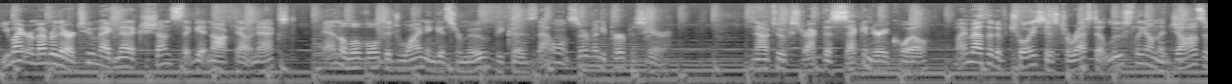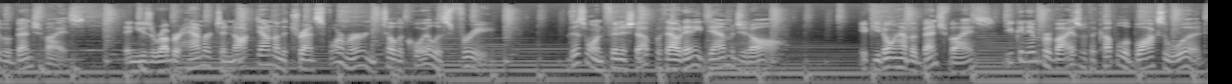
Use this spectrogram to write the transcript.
You might remember there are two magnetic shunts that get knocked out next, and the low voltage winding gets removed because that won't serve any purpose here. Now to extract the secondary coil, my method of choice is to rest it loosely on the jaws of a bench vise, then use a rubber hammer to knock down on the transformer until the coil is free. This one finished up without any damage at all. If you don't have a bench vise, you can improvise with a couple of blocks of wood.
